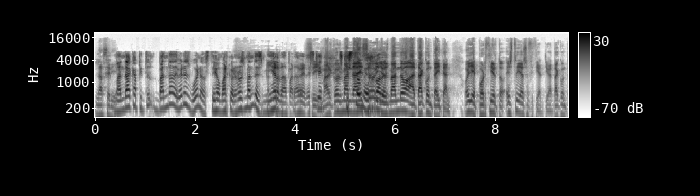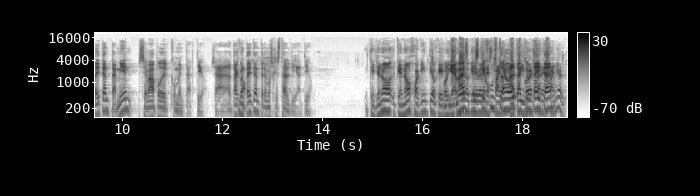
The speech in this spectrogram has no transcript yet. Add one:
la serie. manda capítulo, manda deberes buenos, tío, Marco. No nos mandes mierda para ver. Es sí, que Marcos es que manda esto me eso y os mando a Attack on Titan. Oye, por cierto, esto ya es oficial, tío. Attack on Titan también se va a poder comentar, tío. O sea, Attack on No. Titan tenemos que estar al día, tío. Que yo no, que no, Joaquín, tío, que Porque además quiere es ver que en justo español Attack no on en Titan-.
